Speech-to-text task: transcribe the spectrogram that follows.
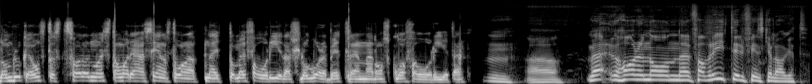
de brukar oftast, så har det nästan varit här senaste åren, att när de är favoriter så då går det bättre än när de ska vara favoriter. Ja. Men, har du någon eh, favorit i det finska laget?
